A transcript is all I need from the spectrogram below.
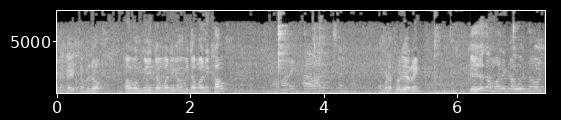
અને ગાઈસ તમે જો હા મમ્મીને જમવાની મમ્મી તમારે ખાવ. અમારે ખાવાનું જ છે ને. હમણાં થોડી વાર રહી કહેજો તમારે ખાવું હોય તમારે.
